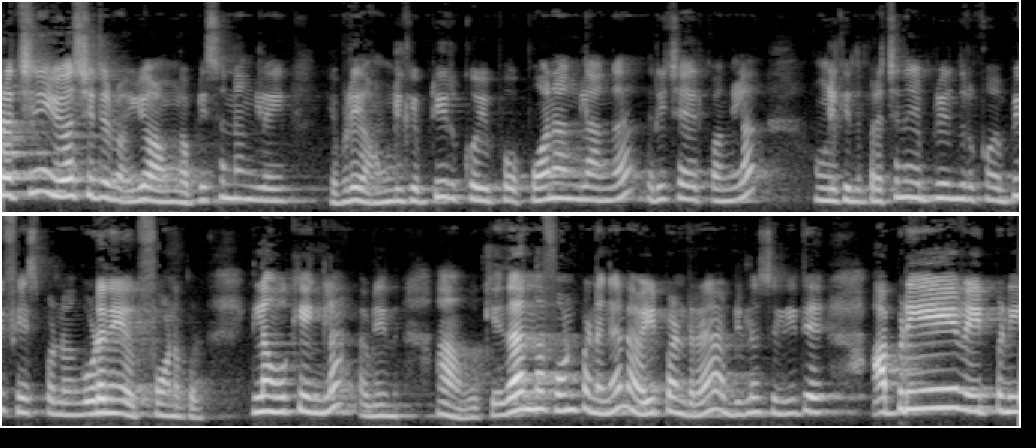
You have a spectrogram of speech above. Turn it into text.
பிரச்சனையும் யோசிச்சுட்டு இருப்போம். ஐயோ அவங்க அப்படி சொன்னாங்களே. எப்படி அவங்களுக்கு எப்படி இருக்கும்? இப்போது போனாங்களாங்க ரீச் ஆகிருப்பாங்களா அவங்களுக்கு இந்த பிரச்சனை எப்படி இருந்திருக்கும்? எப்படி ஃபேஸ் பண்ணுவாங்க? உடனே ஒரு ஃபோனை போடும் எல்லாம் ஓகேங்களா அப்படின்னு. ஆ ஓகே எதாக இருந்தால் ஃபோன் பண்ணுங்கள் நான் வெயிட் பண்ணுறேன் அப்படின்னு சொல்லிட்டு அப்படியே வெயிட் பண்ணி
